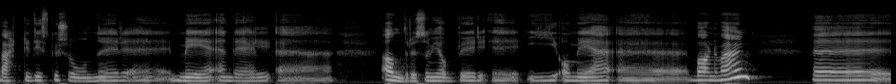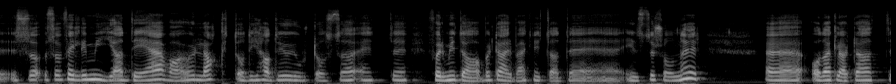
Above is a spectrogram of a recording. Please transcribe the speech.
vært i diskusjoner eh, med en del eh, andre som jobber eh, i og med eh, barnevern. Eh, så, så, veldig mye av det var jo lagt, og de hadde jo gjort også et formidabelt arbeid knytta til institusjoner. og det er klart at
